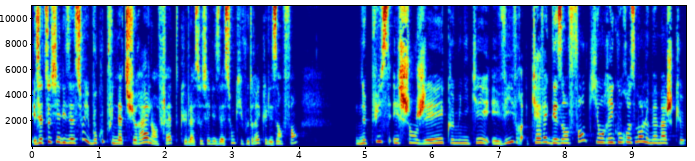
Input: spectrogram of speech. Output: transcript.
Et cette socialisation est beaucoup plus naturelle en fait que la socialisation qui voudrait que les enfants ne puissent échanger, communiquer et vivre qu'avec des enfants qui ont rigoureusement le même âge qu'eux.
